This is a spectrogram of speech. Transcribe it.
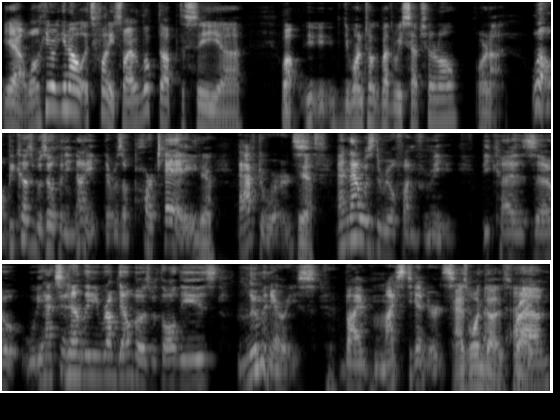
Yeah. Well, here, you know, it's funny. So I looked up to see. Uh, well, you, you, you want to talk about the reception at all, or not? Well, because it was opening night, there was a party Yeah. afterwards. Yes. And that was the real fun for me because uh, we accidentally rubbed elbows with all these luminaries by my standards. As one does, right? Um,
